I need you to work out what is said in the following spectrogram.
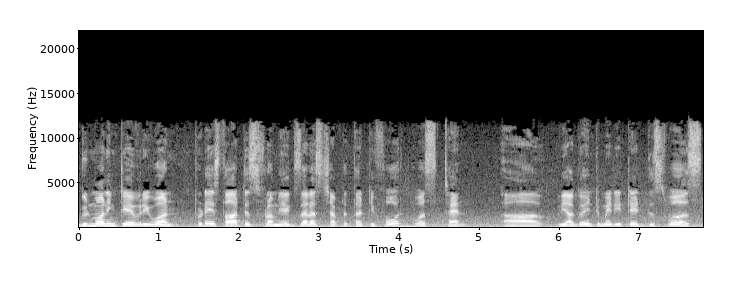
Good morning to everyone. Today's thought is from Exodus chapter 34, verse 10. Uh, we are going to meditate this verse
